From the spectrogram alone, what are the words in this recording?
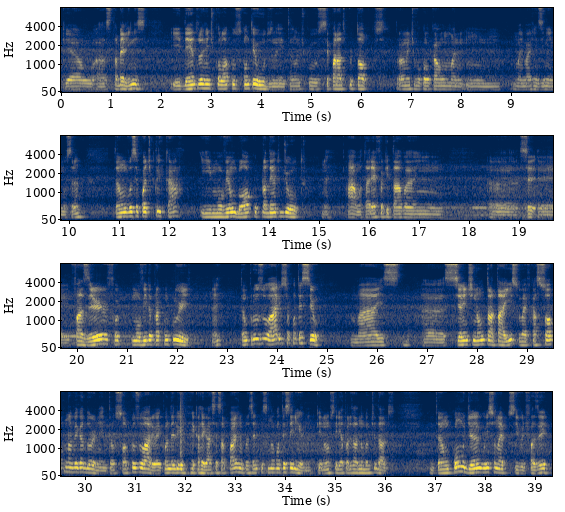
que é o, as tabelinhas, e dentro a gente coloca os conteúdos, né, então, tipo, separados por tópicos. Provavelmente eu vou colocar uma, um, uma imagenzinha aí mostrando. Então você pode clicar e mover um bloco para dentro de outro. Né? Ah, uma tarefa que estava em uh, se, é, fazer foi movida para concluir. Né? Então para o usuário isso aconteceu mas uh, se a gente não tratar isso, vai ficar só para o navegador, né? então só para o usuário. Aí quando ele recarregasse essa página, por exemplo, isso não aconteceria, né? porque não seria atualizado no banco de dados. Então com o Django isso não é possível de fazer,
